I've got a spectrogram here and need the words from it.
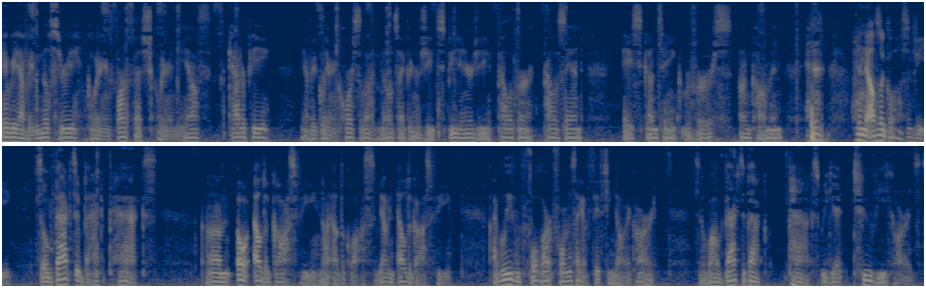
And we have a Milcery, Galarian Farfetch, Galarian Meowth, Caterpie. We have a Galarian Corsola, Metal type energy, Speed energy, Pelipper, Palossand, a Skuntank, Reverse, Uncommon, and an Eldegoss V. So back-to-back -back packs um, oh, Eldegoss V, not Eldegoss. We have an Eldegoss V. I believe in full art form, it's like a $15 card. So while back-to-back -back packs, we get two V cards.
